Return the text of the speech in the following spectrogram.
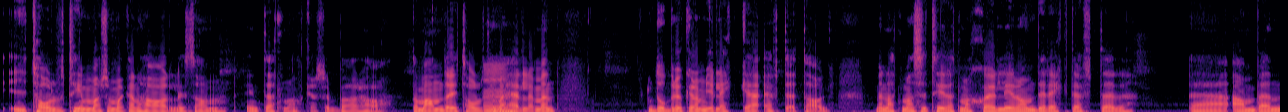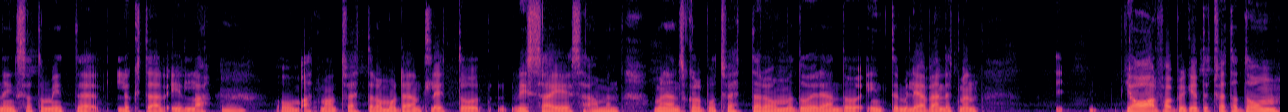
i 12 timmar som man kan ha, liksom, inte att man kanske bör ha de andra i 12 mm. timmar heller, men då brukar de ju läcka efter ett tag. Men att man ser till att man sköljer dem direkt efter eh, användning så att de inte luktar illa. Mm. Och att man tvättar dem ordentligt. Och vissa är så här, men om man ändå ska hålla på och tvätta dem, då är det ändå inte miljövänligt. Men jag i alla fall brukar inte tvätta dem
